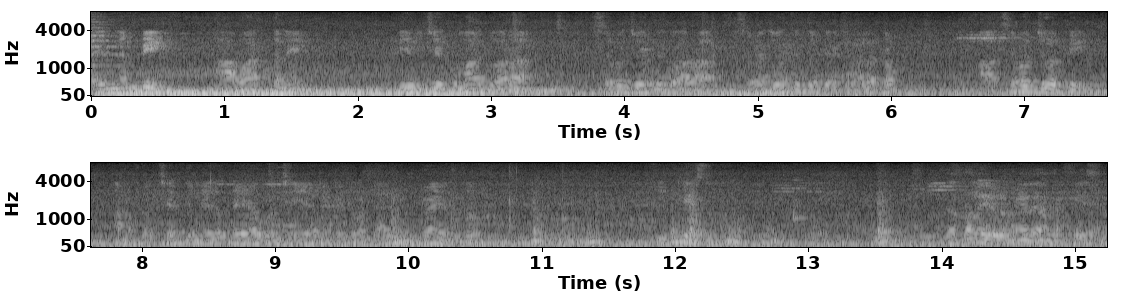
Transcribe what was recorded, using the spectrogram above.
ఆయన నమ్మి ఆ వార్తని ఈ విజయ్ కుమార్ ద్వారా శివజ్యోతి ద్వారా శివజ్యోతి దగ్గరికి వెళ్ళటం ఆ శివజ్యోతి తన ప్రత్యర్థి మీద ప్రయోగం చేయాలనేటువంటి అభిప్రాయంతో ఈ కేసు. గతంలో వీళ్ళ మీద ఏమన్నా కేసు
